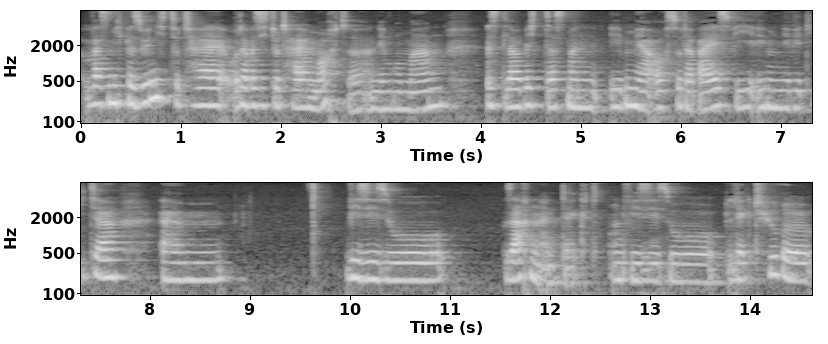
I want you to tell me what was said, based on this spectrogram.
was mich persönlich total oder was ich total mochte an dem Roman, ist, glaube ich, dass man eben ja auch so dabei ist, wie eben Nivedita, ähm, wie sie so Sachen entdeckt und wie sie so Lektüre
